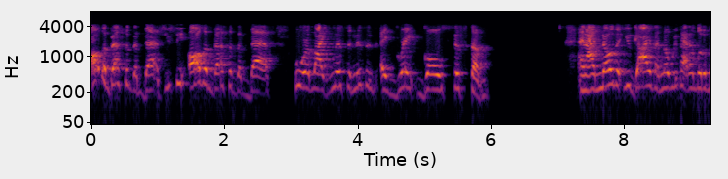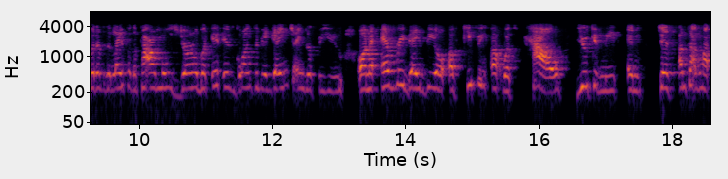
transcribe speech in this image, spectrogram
all the best of the best. You see all the best of the best who are like, listen, this is a great goal system. And I know that you guys, I know we've had a little bit of a delay for the Power Moves Journal, but it is going to be a game changer for you on an everyday deal of keeping up with how you can meet and just, I'm talking about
